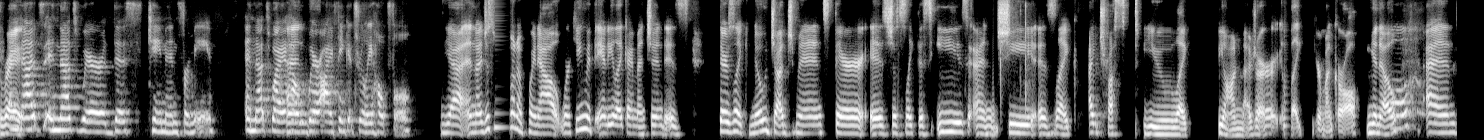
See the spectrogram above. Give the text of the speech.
Right. and that's and that's where this came in for me. And that's why how, where i think it's really helpful. Yeah and i just want to point out working with andi like i mentioned is there's like no judgment. There is just like this ease. And she is like, I trust you like beyond measure. Like you're my girl, you know? Oh. And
